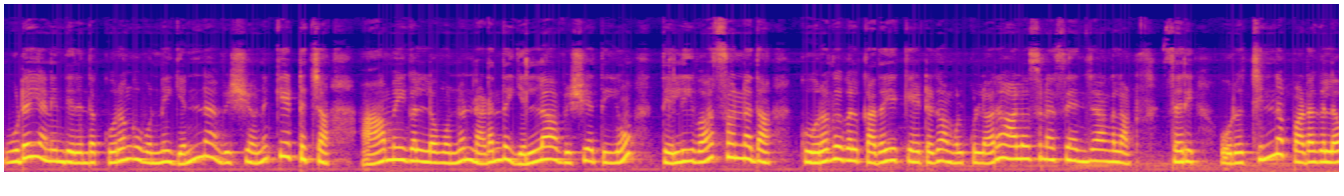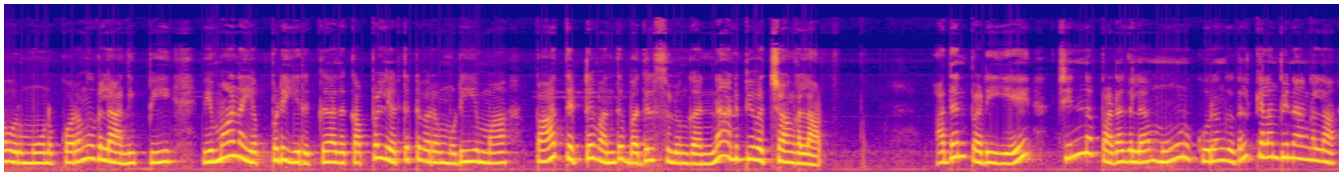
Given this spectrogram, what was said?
உடை அணிந்திருந்த குரங்கு ஒன்று என்ன விஷயம்னு கேட்டுச்சான் ஆமைகளில் ஒன்று நடந்த எல்லா விஷயத்தையும் தெளிவாக சொன்னதான் குரங்குகள் கதையை கேட்டதும் அவங்களுக்குள்ளார ஆலோசனை செஞ்சாங்களாம். சரி ஒரு சின்ன படகுல ஒரு மூணு குரங்குகளை அனுப்பி விமானம் எப்படி இருக்கு அது கப்பல் எடுத்துகிட்டு வர முடியுமா பார்த்துட்டு வந்து பதில் சொல்லுங்கன்னு அனுப்பி வச்சாங்களாம். அதன்படியே சின்ன படகுல மூணு குரங்குகள் கிளம்பினாங்களாம்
